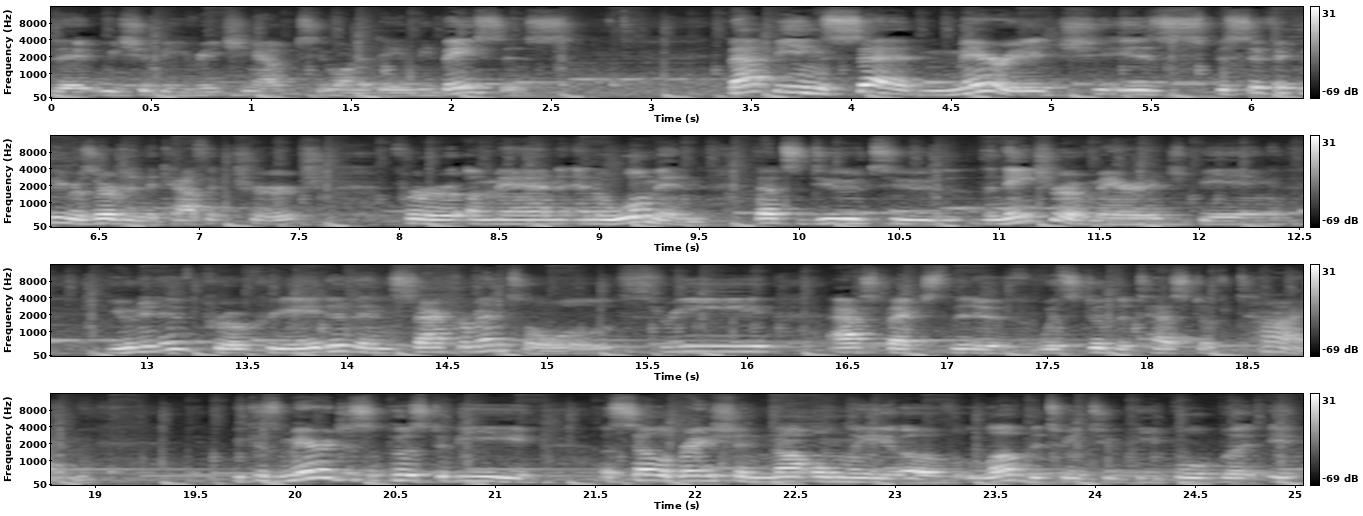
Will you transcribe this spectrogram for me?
that we should be reaching out to on a daily basis. That being said, marriage is specifically reserved in the Catholic Church for a man and a woman. That's due to the nature of marriage being unitive, procreative, and sacramental. Three aspects that have withstood the test of time. Because marriage is supposed to be a celebration not only of love between two people, but it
